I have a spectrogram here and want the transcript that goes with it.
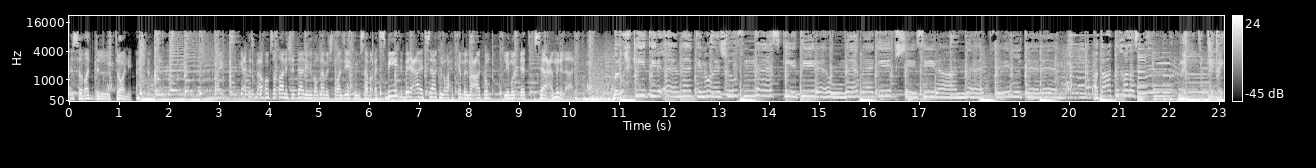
تحسه رد الإلكتروني طيب قاعد تسمع أخوك سلطان الشدادي في برنامج ترانزيت في مسابقة سبيد برعاية ساكو اللي راح تكمل معاكم لمدة ساعة من الآن. بروح كتير أماكن وأشوف ناس كتيرة وما بجيبش سيرة عنك في الكلام. قطعت خلاص. Mix Mix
